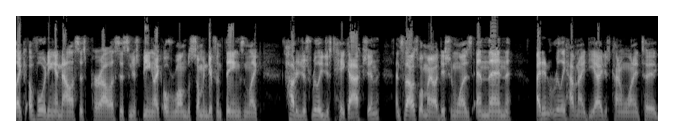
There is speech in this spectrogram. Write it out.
like avoiding analysis paralysis and just being like overwhelmed with so many different things and like how to just really just take action. And so that was what my audition was. And then I didn't really have an idea. I just kind of wanted to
